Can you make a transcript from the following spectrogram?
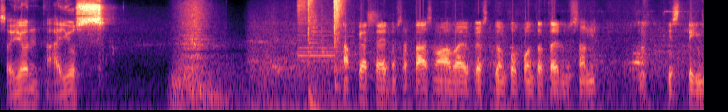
So, yun, ayos. Akyat tayo sa taas, mga bikers. Doon pupunta tayo sa testing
